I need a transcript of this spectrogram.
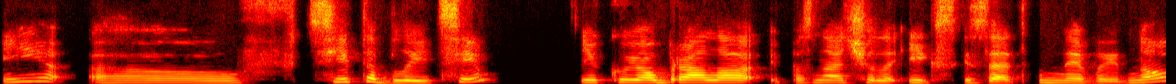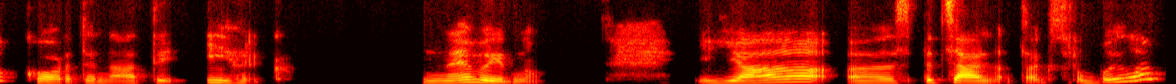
І е, в цій таблиці, яку я обрала і позначила X і Z, не видно координати Y. Не видно. Я е, спеціально так зробила.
